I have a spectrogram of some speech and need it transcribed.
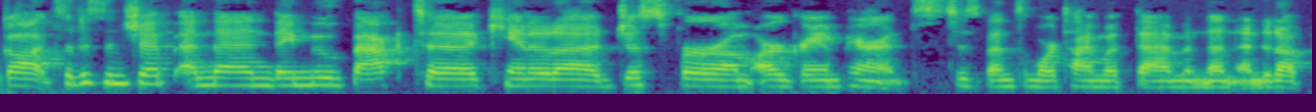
got citizenship, and then they moved back to Canada just for um, our grandparents to spend some more time with them, and then ended up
